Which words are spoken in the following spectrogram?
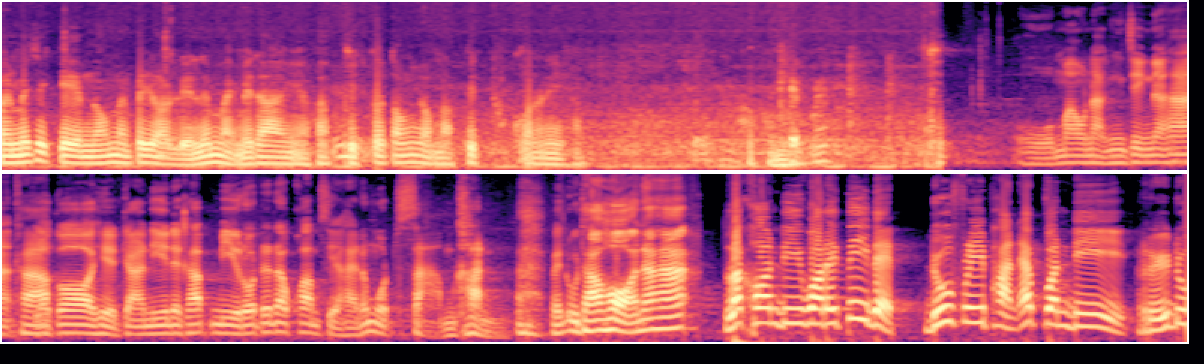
มันไม่ใช่เกมเนาะมันไปหยอดเหรียญเล่นใหม่ไม่ได้เงี้ยครับผิดก็ต้องยอมรับผิดทุกกรณีครับครับผม เมาหนักจริง ๆ นะฮะ ครับ แล้วก็เหตุการณ์นี้นะครับ มีรถได้รับความเสียหายทั้งหมด 3 คัน เป็นอุทาหรณ์นะฮะ ละครดีวาไรตี้เด็ด ดูฟรีผ่านแอปวันดี หรือดู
